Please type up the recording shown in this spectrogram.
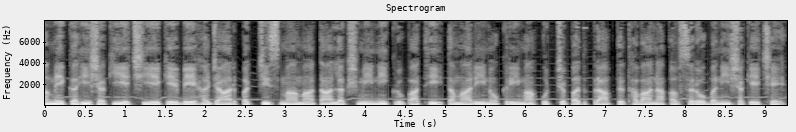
અમે કહી શકીએ છીએ કે બે હજાર પચીસમાં માતા લક્ષ્મીની કૃપાથી તમારી નોકરીમાં ઉચ્ચ પદ પ્રાપ્ત થવાના અવસરો બની શકે છે.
